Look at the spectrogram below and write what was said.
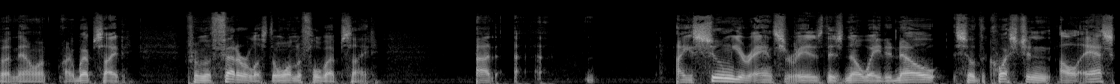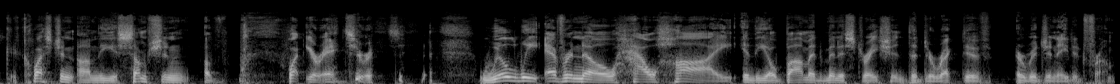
uh, now on my website from The Federalist, a wonderful website. Uh, I assume your answer is there's no way to know. So the question, I'll ask a question on the assumption of what your answer is. Will we ever know how high in the Obama administration the directive originated from?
